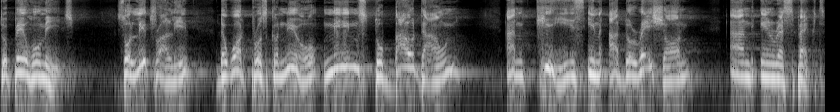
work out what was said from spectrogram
to pay homage. So literally, the word proskuneo means to bow down and kiss in adoration and in respect.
